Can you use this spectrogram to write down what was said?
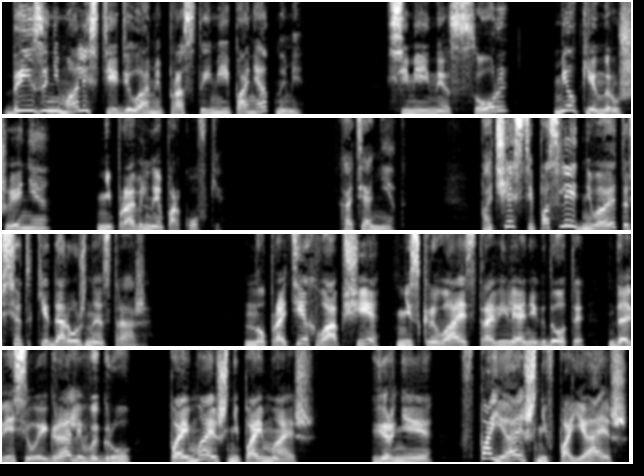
Да и занимались те делами простыми и понятными. Семейные ссоры, мелкие нарушения, неправильные парковки. Хотя нет, по части последнего это все-таки дорожная стража. Но про тех вообще, не скрываясь, травили анекдоты, да весело играли в игру «поймаешь, не поймаешь». Вернее, Впаяешь, не впаяешь.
